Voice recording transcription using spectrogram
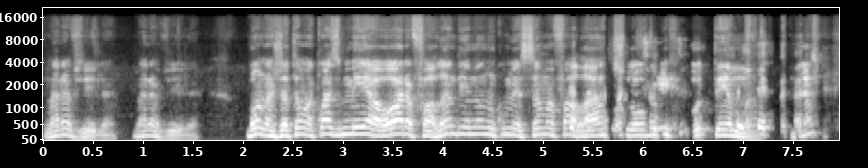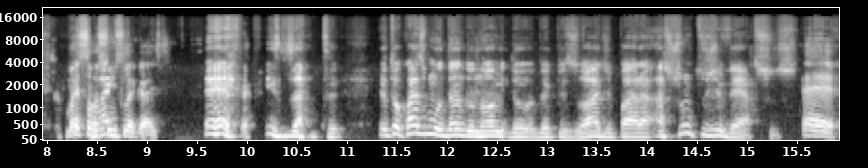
Maravilha, maravilha. Bom, nós já estamos há quase meia hora falando e ainda não começamos a falar sobre o tema. Né? Mas são Mas, assuntos legais. É, exato. Eu estou quase mudando o nome do, do episódio para Assuntos Diversos. É,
